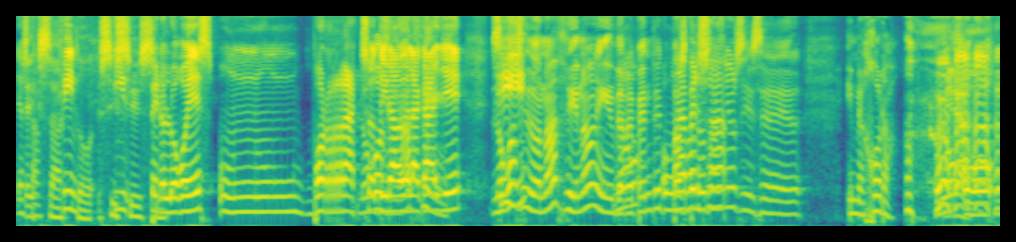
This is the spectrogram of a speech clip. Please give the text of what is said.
Ya está. Exacto. fin. Sí, Y- sí, sí. Pero luego es un borracho Luego tirado de la calle. Luego Sí. ha sido nazi, ¿no? Y de No, repente una pasan persona- los años y se. y mejora. No, o,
